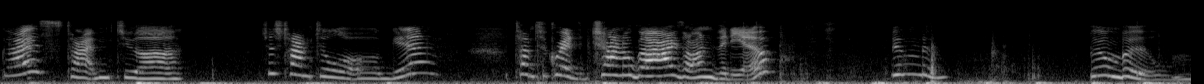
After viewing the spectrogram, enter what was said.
guys, time to uh, just time to log in. Time to create the channel, guys, on video. Boom, boom. Boom, boom.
